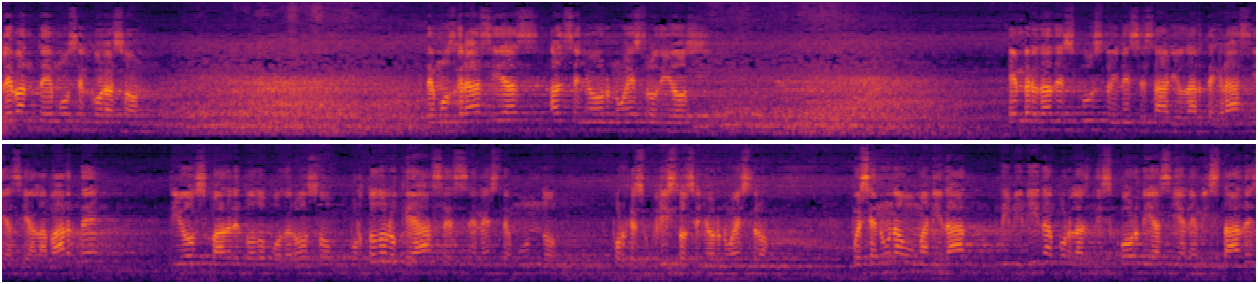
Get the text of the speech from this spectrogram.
Levantemos el corazón. Demos gracias al Señor nuestro Dios. En verdad es justo y necesario darte gracias y alabarte, Dios Padre Todopoderoso, por todo lo que haces en este mundo, por Jesucristo Señor nuestro, pues en una humanidad dividida por las discordias y enemistades,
